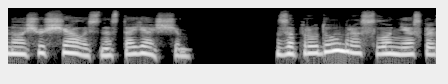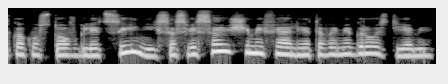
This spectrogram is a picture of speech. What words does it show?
но ощущалось настоящим. За прудом росло несколько кустов глициний со свисающими фиолетовыми гроздьями,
